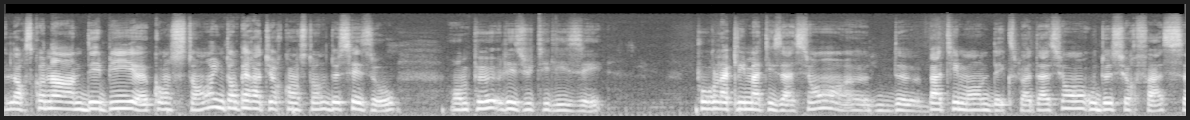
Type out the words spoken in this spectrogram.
lorsqu'on a un débit euh, constant, une température constante de ces eaux, on peut les utiliser pour la climatisation euh, de bâtiments d'exploitation ou de surfaces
